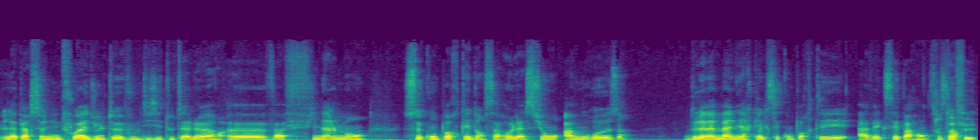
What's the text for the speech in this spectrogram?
la personne, une fois adulte, vous le disiez tout à l'heure, euh, va finalement se comporter dans sa relation amoureuse de la même manière qu'elle s'est comportée avec ses parents Tout à fait.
